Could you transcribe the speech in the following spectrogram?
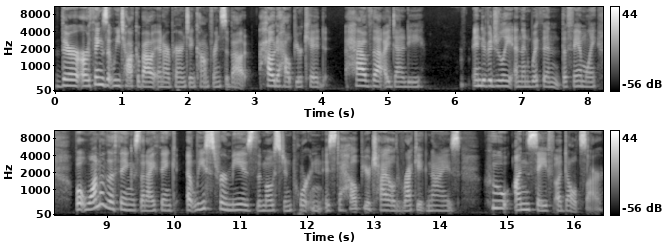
there are things that we talk about in our parenting conference about how to help your kid have that identity individually and then within the family. But one of the things that I think, at least for me, is the most important is to help your child recognize who unsafe adults are.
